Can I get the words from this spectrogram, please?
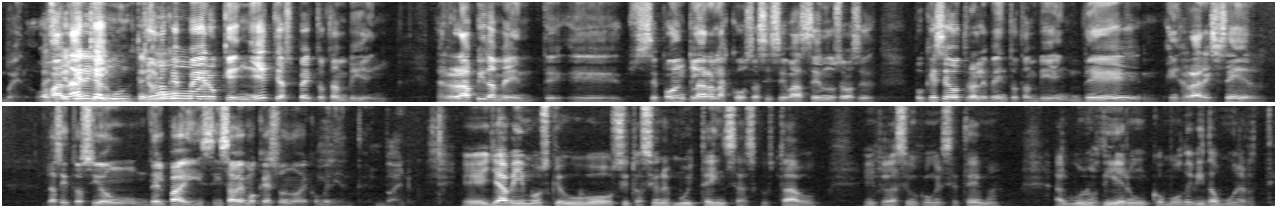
Bueno, ojalá que, algún temor. yo lo que espero que en este aspecto también rápidamente eh, se pongan claras las cosas si se va a hacer o no se va a hacer, porque ese es otro elemento también de enrarecer la situación del país y sabemos que eso no es conveniente. Bueno, eh, ya vimos que hubo situaciones muy tensas, Gustavo, en relación con ese tema. Algunos dieron como de vida o muerte.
